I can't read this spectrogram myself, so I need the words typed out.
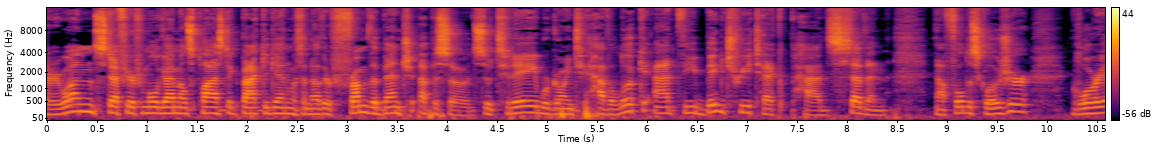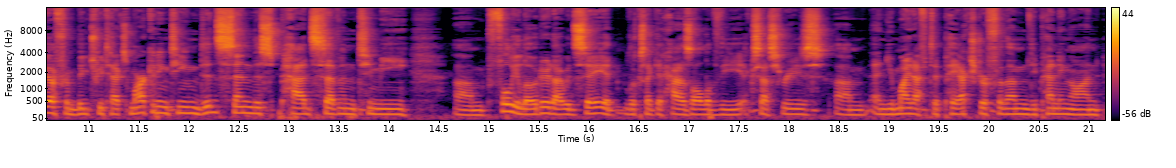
everyone, Steph here from Old Guy Melts Plastic back again with another From the Bench episode. So today we're going to have a look at the Big Tree Tech Pad 7. Now full disclosure, Gloria from Big Tree Tech's marketing team did send this Pad 7 to me um, fully loaded, I would say. It looks like it has all of the accessories um, and you might have to pay extra for them depending on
